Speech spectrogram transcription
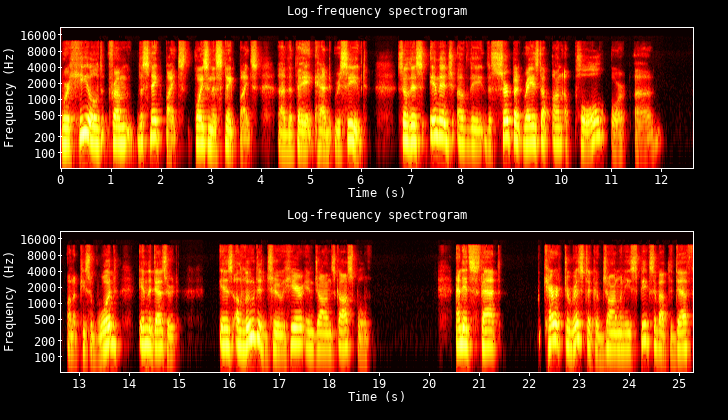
were healed from the snake bites, poisonous snake bites uh, that they had received. So this image of the the serpent raised up on a pole or uh, on a piece of wood in the desert is alluded to here in John's gospel. And it's that characteristic of John when he speaks about the death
